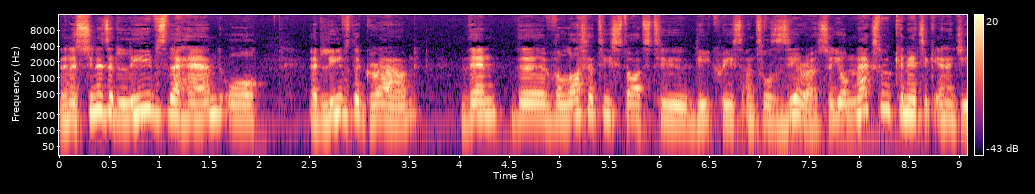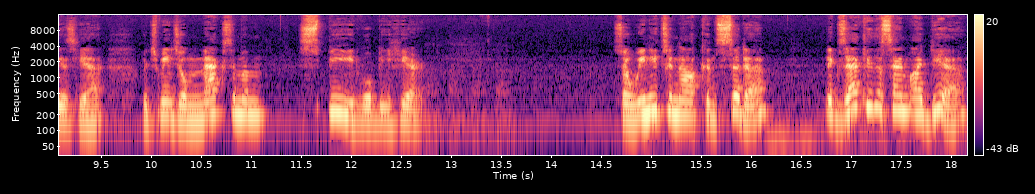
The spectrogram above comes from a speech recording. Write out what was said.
And then as soon as it leaves the hand or it leaves the ground, then the velocity starts to decrease until zero. So your maximum kinetic energy is here, which means your maximum speed will be here. So we need to now consider exactly the same idea,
